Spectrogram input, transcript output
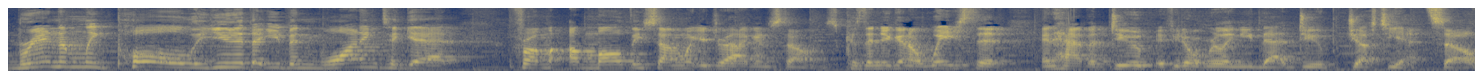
randomly pull the unit that you've been wanting to get from a multi-summon with your dragon stones because then you're gonna waste it and have a dupe if you don't really need that dupe just yet. So,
